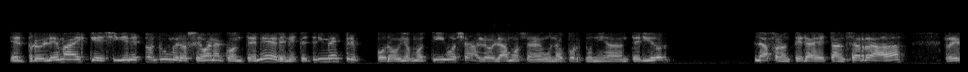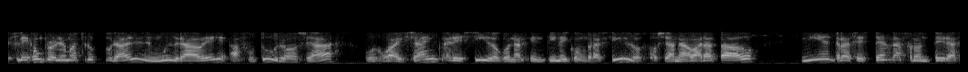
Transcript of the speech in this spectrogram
El problema es que si bien estos números se van a contener en este trimestre, por obvios motivos, ya lo hablamos en alguna oportunidad anterior, las fronteras están cerradas, refleja un problema estructural muy grave a futuro. O sea, Uruguay se ha encarecido con Argentina y con Brasil, los dos se han abaratado, mientras estén las fronteras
